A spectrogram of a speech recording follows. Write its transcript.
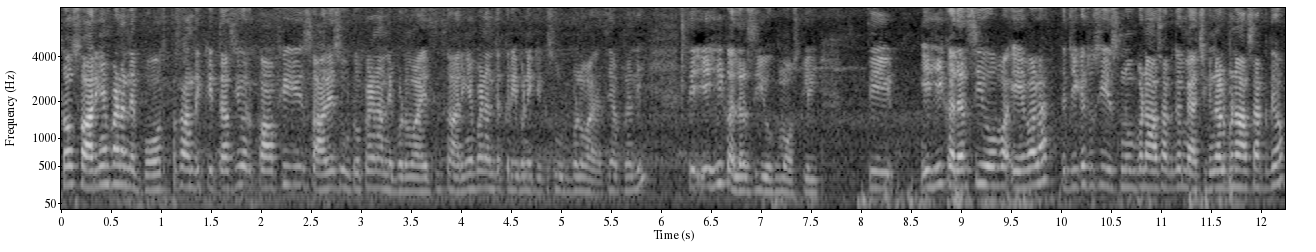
ਤਾਂ ਉਹ ਸਾਰੀਆਂ ਭੈਣਾਂ ਨੇ ਬਹੁਤ ਪਸੰਦ ਕੀਤਾ ਸੀ ਔਰ ਕਾਫੀ ਸਾਰੇ ਸੂਟ ਉਹ ਭੈਣਾਂ ਨੇ ਬਣਵਾਏ ਸੀ, ਸਾਰੀਆਂ ਭੈਣਾਂ ਨੇ ਤਕਰੀਬਨ ਇੱਕ ਇੱਕ ਸੂਟ ਬਣਵਾਇਆ ਸੀ ਆਪਣੇ ਲਈ, ਤੇ ਇਹੀ ਕਲਰ ਸੀ ਉਹ ਮੋਸਟਲੀ ਤੇ ਇਹੀ ਕਲਰ ਸੀ ਉਹ ਵਾ- ਇਹ ਵਾਲਾ। ਤੇ ਠੀਕ ਹੈ, ਤੁਸੀਂ ਇਸ ਨੂੰ ਬਣਾ ਸਕਦੇ ਹੋ ਮੈਚਿੰਗ ਨਾਲ ਬਣਾ ਸਕਦੇ ਹੋ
